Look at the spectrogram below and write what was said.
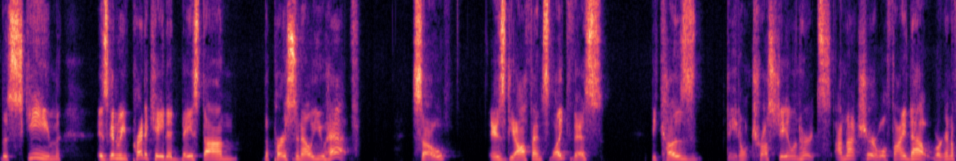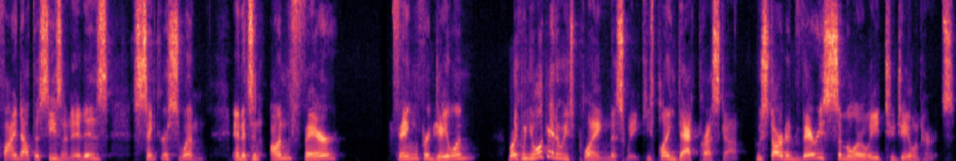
the scheme is going to be predicated based on the personnel you have. So is the offense like this because they don't trust Jalen Hurts? I'm not sure. We'll find out. We're going to find out this season. It is sink or swim. And it's an unfair thing for Jalen. Like when you look at who he's playing this week, he's playing Dak Prescott, who started very similarly to Jalen Hurts.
